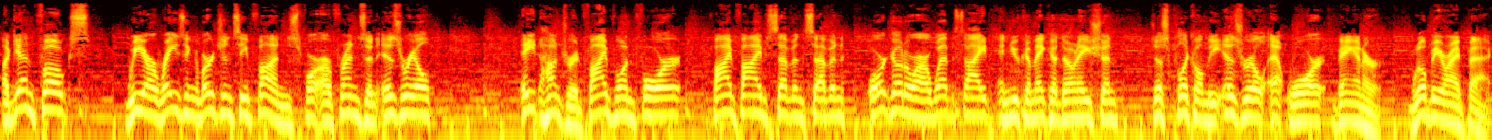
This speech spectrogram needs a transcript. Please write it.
Again, folks, we are raising emergency funds for our friends in Israel. 800 514 5577 or go to our website and you can make a donation. Just click on the Israel at War banner. We'll be right back.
